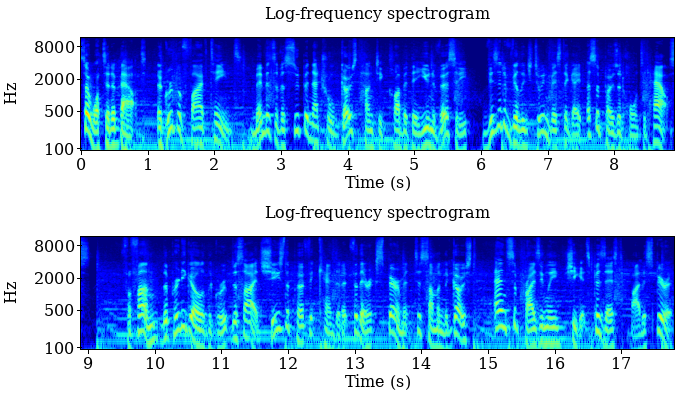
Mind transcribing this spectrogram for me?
So, what's it about? A group of five teens, members of a supernatural ghost hunting club at their university, visit a village to investigate a supposed haunted house. For fun, the pretty girl of the group decides she's the perfect candidate for their experiment to summon the ghost, and surprisingly, she gets possessed by the spirit.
